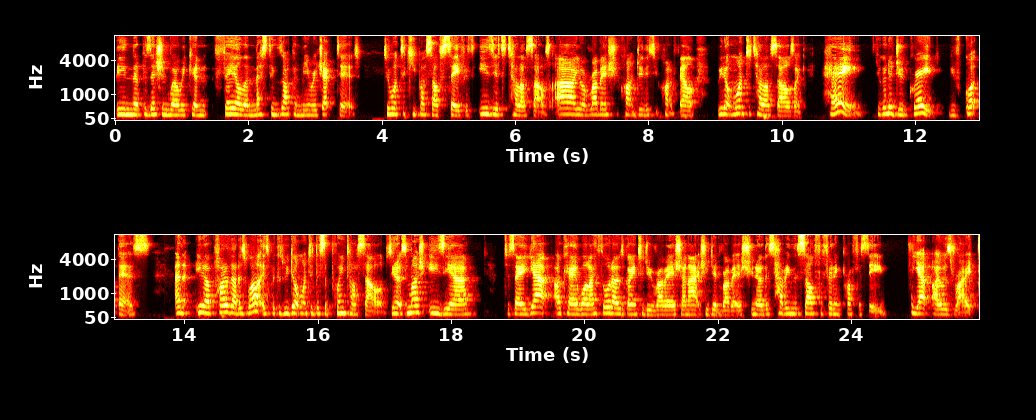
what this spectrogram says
be in the position where we can fail and mess things up and be rejected. So we want to keep ourselves safe. It's easier to tell ourselves, ah, you're rubbish, you can't do this, you can't fail. We don't want to tell ourselves, like, hey, you're going to do great, you've got this. And, you know, part of that as well is because we don't want to disappoint ourselves. You know, it's much easier to say, yeah, okay, well, I thought I was going to do rubbish and I actually did rubbish. You know, this having the self fulfilling prophecy. Yep, I was right.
